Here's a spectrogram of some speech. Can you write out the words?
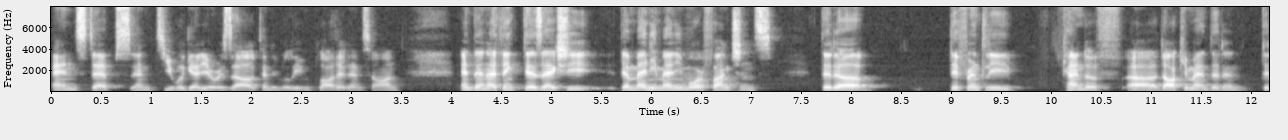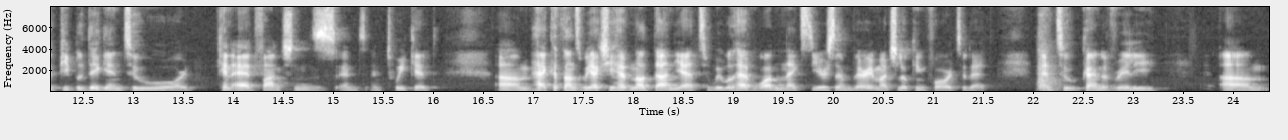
n steps and you will get your result and it will even plot it and so on. And then I think there's actually, there are many, many more functions that are differently kind of uh, documented and that people dig into or can add functions and, and tweak it. Um, hackathons we actually have not done yet. We will have one next year, so I'm very much looking forward to that and to kind of really um,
